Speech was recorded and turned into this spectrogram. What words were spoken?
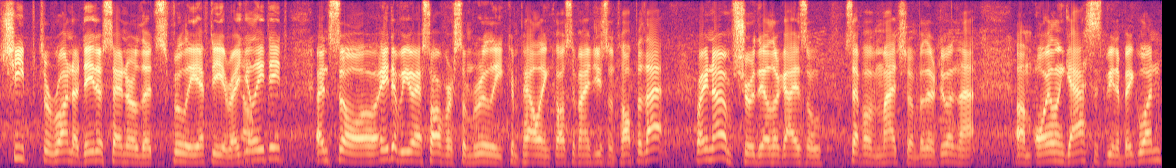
cheap to run a data center that's fully FDA regulated, no. and so AWS offers some really compelling cost advantages on top of that. Right now, I'm sure the other guys will step up and match them, but they're doing that. Um, oil and gas has been a big one.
